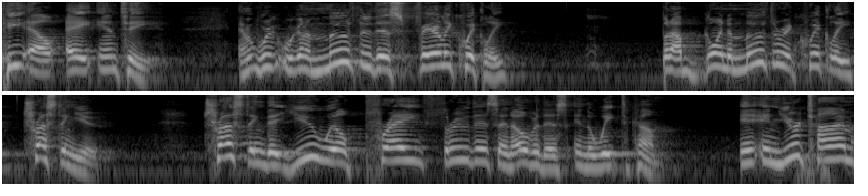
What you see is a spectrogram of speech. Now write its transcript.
P L A N T. And we're, we're going to move through this fairly quickly but I'm going to move through it quickly, trusting you. Trusting that you will pray through this and over this in the week to come. In, in your time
